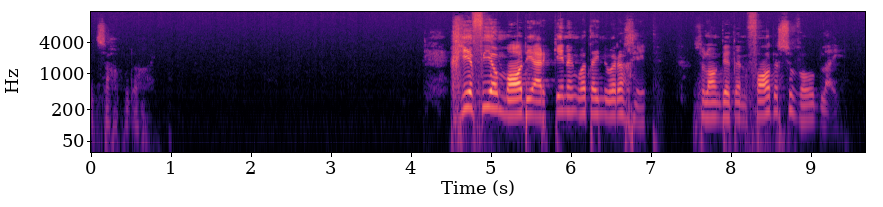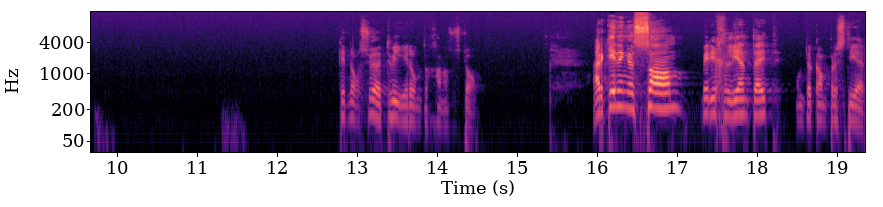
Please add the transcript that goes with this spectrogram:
Dit sagmoedigheid. Gee vir jou ma die erkenning wat hy nodig het, solank dit in Vader se wil bly. Ek het nog so 2 ure om te gaan as ons klaar. Erkenning is saam met die geleentheid om te kan presteer.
